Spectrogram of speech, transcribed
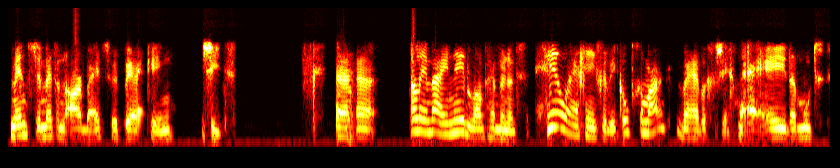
mensen met een arbeidsbeperking ziet. Uh, Alleen wij in Nederland hebben het heel erg ingewikkeld gemaakt. Wij hebben gezegd, nee, daar moet,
